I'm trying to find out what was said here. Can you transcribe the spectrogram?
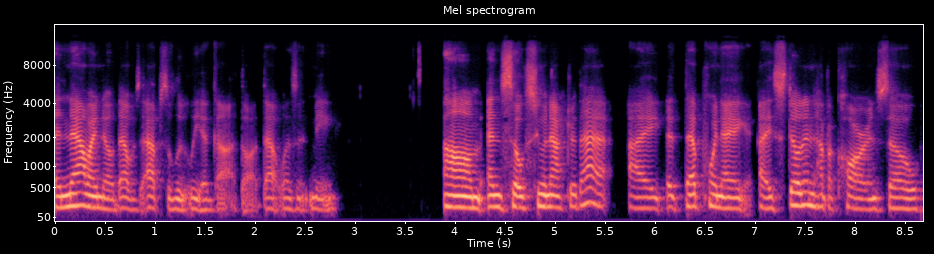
and now I know that was absolutely a God thought. That wasn't me. Um, and so soon after that, I at that point I I still didn't have a car, and so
